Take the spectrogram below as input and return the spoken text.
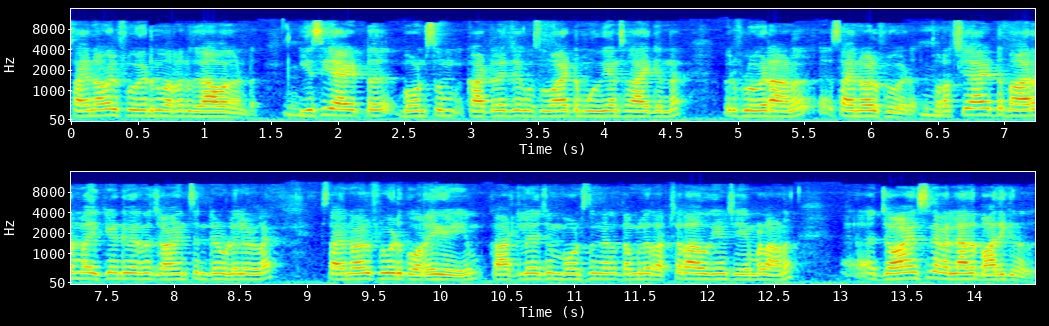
സൈനോവൽ ഫ്ലൂയിഡ് എന്ന് പറഞ്ഞൊരു ദ്രാവകമുണ്ട് ഈസി ആയിട്ട് ബോൺസും കാട്ടിലേജും സുഖമായിട്ട് മൂവ് ചെയ്യാൻ സഹായിക്കുന്ന ഒരു ഫ്ലൂയിഡാണ് സൈനോവൽ ഫ്ലൂയിഡ് തുടർച്ചയായിട്ട് ഭാരം വഹിക്കേണ്ടി വരുന്ന ജോയിൻസിന്റെ ഉള്ളിലുള്ള സൈനോവൽ ഫ്ലൂയിഡ് കുറയുകയും കാട്ടിലേജും ബോൺസും തമ്മിൽ റപ്ചർ ആവുകയും ചെയ്യുമ്പോഴാണ് ജോയിൻസിനെ വല്ലാതെ ബാധിക്കുന്നത്.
